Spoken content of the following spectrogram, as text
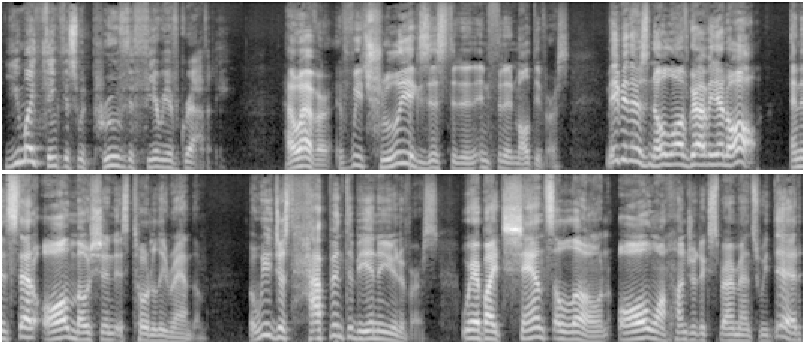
You might think this would prove the theory of gravity. However, if we truly existed in an infinite multiverse, maybe there's no law of gravity at all, and instead all motion is totally random. But we just happen to be in a universe where by chance alone all 100 experiments we did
